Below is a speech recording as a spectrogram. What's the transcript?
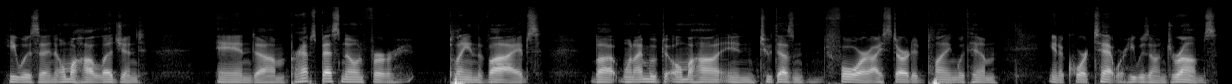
He was an Omaha legend and um, perhaps best known for playing the vibes. But when I moved to Omaha in 2004, I started playing with him in a quartet where he was on drums.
